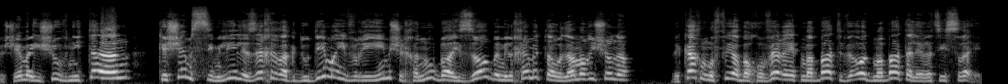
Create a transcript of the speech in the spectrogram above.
ושם היישוב ניתן כשם סמלי לזכר הגדודים העבריים שחנו באזור במלחמת העולם הראשונה. וכך מופיע בחוברת מבט ועוד מבט על ארץ ישראל.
